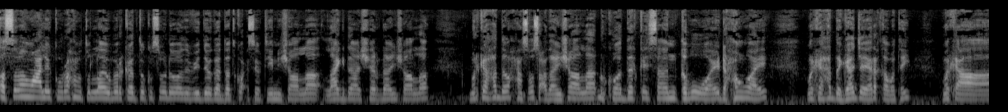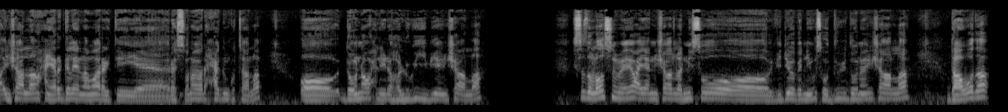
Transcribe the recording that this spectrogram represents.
asalaamu calaykum waraxmat ullaahi wabarakaatu ku soo dhawaada videoga dad ku cusubtiin insha allah likeda shareda insha allah marka hadda waxaan soo socdaa insha allah dhulka waa darkaysaan qabo waaye dhaxan waaye. Marka hadda gaaja yara qabatay. Marka insha allah waxaan yara galaynaa maaragtay restaurant xaggan ku taala oo doona wax la yidhaho lagu iibiyo insha allah sida loo sameeyo ayaan insha allah nisoo videoga niigu soo duubi doonaa insha allah daawada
